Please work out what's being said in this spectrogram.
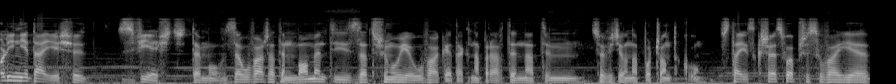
Oli nie daje się zwieść temu. Zauważa ten moment i zatrzymuje uwagę tak naprawdę na tym, co widział na początku. Wstaje z krzesła, przysuwa je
